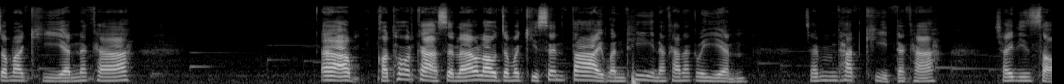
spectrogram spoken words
จะมาเขียนนะคะอ่าขอโทษค่ะ เสร็จแล้วเราจะมาขีดเส้นใต้วันที่นะคะนักเรียน ใช้บรรทัดขีดนะคะ ใช้ดินสอ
